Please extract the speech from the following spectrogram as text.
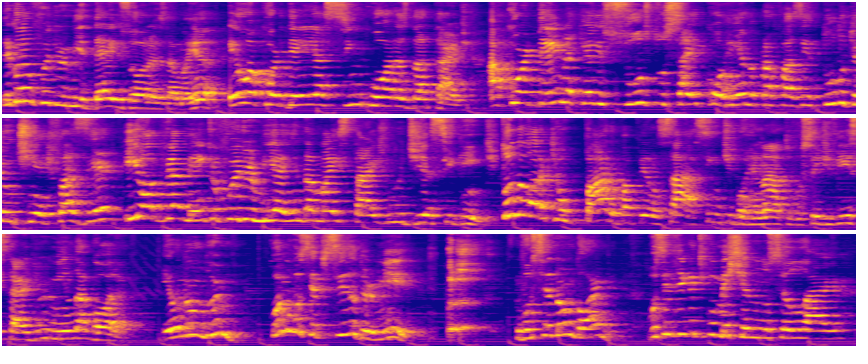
E quando eu fui dormir 10 horas da manhã, eu acordei às 5 horas da tarde. Acordei naquele susto, saí correndo para fazer tudo que eu tinha que fazer e obviamente eu fui dormir ainda mais tarde no dia seguinte. Toda hora que eu paro para pensar assim, tipo, Renato, você devia estar dormindo agora. Eu não durmo. Quando você precisa dormir, você não dorme. Você fica tipo mexendo no celular.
